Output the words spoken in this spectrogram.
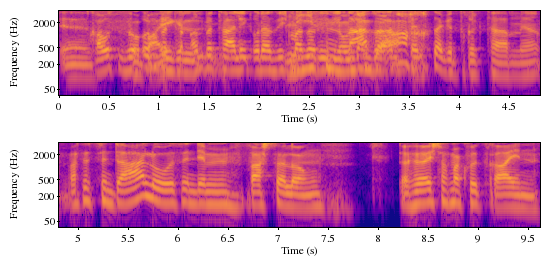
äh, draußen so unbete unbeteiligt oder sich mal so die, die Nase so, ans Fenster gedrückt haben, ja. Was ist denn da los in dem Waschsalon? Da höre ich doch mal kurz rein.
